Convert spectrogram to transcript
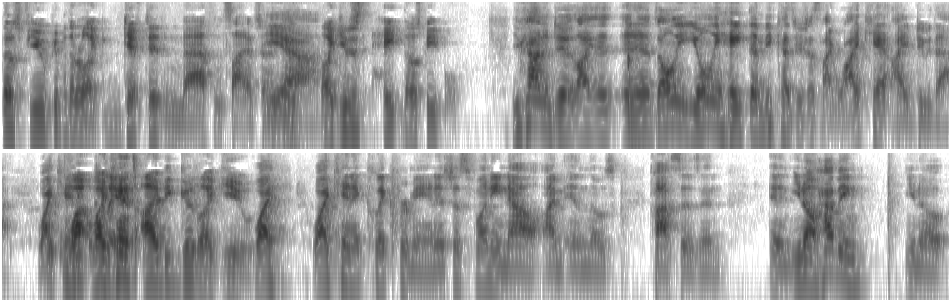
those few people that are like gifted in math and science and. Yeah. Like you just hate those people. You kind of do like, it, and it's only you only hate them because you're just like, why can't I do that? Why can't? why why can't I be good like you? Why why can't it click for me? And it's just funny now. I'm in those classes and and you know having you know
